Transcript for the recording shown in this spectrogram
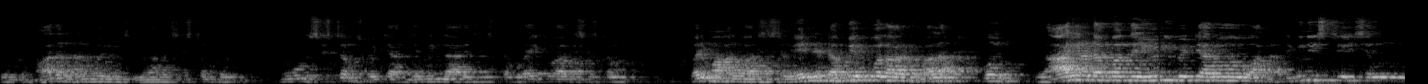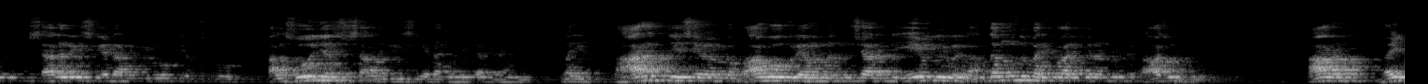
యొక్క బాధలు అనుభవించింది. వాళ్ళ సిస్టమ్తో మూడు సిస్టమ్స్ పెట్టారు. జమీందారి సిస్టమ్ రైతువారి సిస్టమ్ మరి మహల్వారి సిస్టమ్ ఏంటంటే డబ్బు ఎక్కువ లాగడం. వాళ్ళ లాగిన డబ్బు అంతా ఏమిటి పెట్టారు? వాళ్ళ అడ్మినిస్ట్రేషన్ శాలరీస్ ఇవ్వడానికి యూరోపియన్స్ వాళ్ళ సోల్జర్స్ శాలరీస్ ఇవ్వడానికి పెట్టారు కానీ మరి భారతదేశం యొక్క బాగోగులు ఏమన్నా చూశారంటే ఏమి చూడలేదు. అంతకుముందు పరిపాలించినటువంటి రాజులు ఆ బయట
